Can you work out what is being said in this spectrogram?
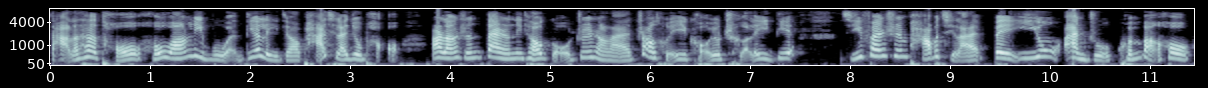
打了他的头，猴王立不稳，跌了一跤，爬起来就跑。二郎神带着那条狗追上来，照腿一口又扯了一跌，急翻身爬不起来，被一拥按住捆绑后。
